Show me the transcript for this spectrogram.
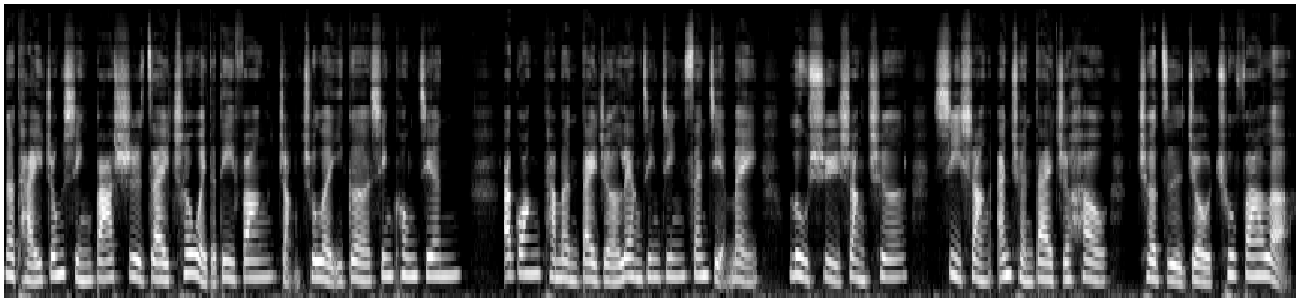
那台中型巴士在车尾的地方长出了一个新空间。阿光他们带着亮晶晶三姐妹陆续上车，系上安全带之后，车子就出发了。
